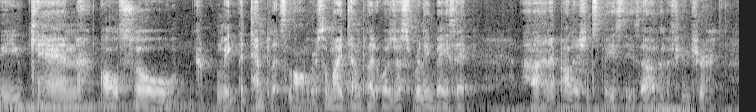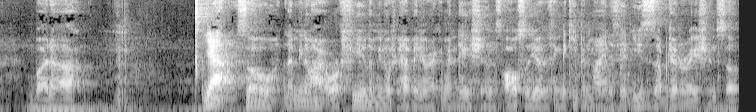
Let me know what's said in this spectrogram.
You can also make the templates longer. So my template was just really basic, uh, and I probably should space these out in the future. But uh, yeah, so let me know how it works for you. Let me know if you have any recommendations. Also, the other thing to keep in mind is it uses up generations. So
